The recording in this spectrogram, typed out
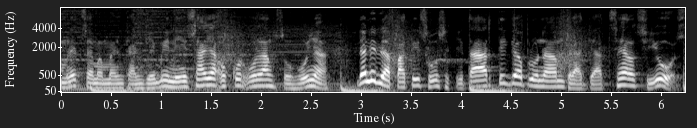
menit saya memainkan game ini, saya ukur ulang suhunya dan didapati suhu sekitar 36 derajat Celcius.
